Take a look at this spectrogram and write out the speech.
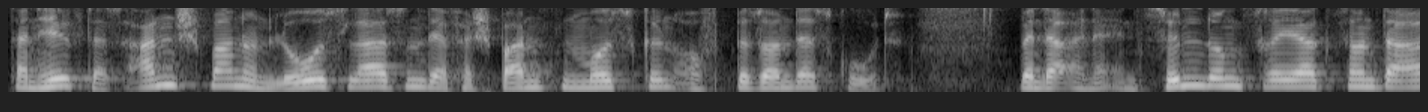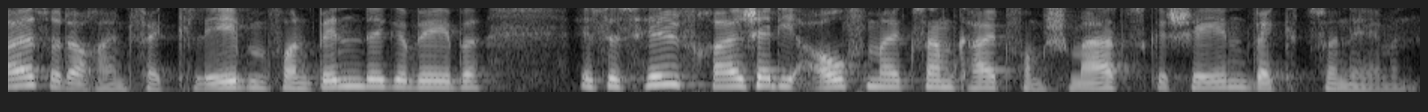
dann hilft das Anspannen und Loslassen der verspannten Muskeln oft besonders gut. Wenn da eine Entzündungsreaktion da ist oder auch ein Verkleben von Bindegewebe, ist es hilfreicher, die Aufmerksamkeit vom Schmerzgeschehen wegzunehmen.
